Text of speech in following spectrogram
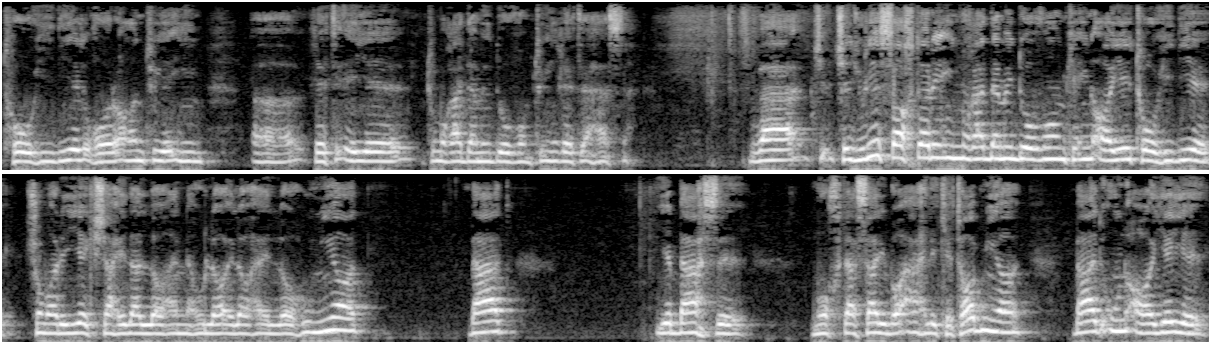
توحیدی قرآن توی این قطعه تو مقدمه دوم تو این قطعه هستن. و چجوری ساختار این مقدمه دوم که این آیه توحیدی شماره یک شهید الله انه لا اله الا هو میاد؟ بعد یه بحث مختصری با اهل کتاب میاد. بعد اون آیه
